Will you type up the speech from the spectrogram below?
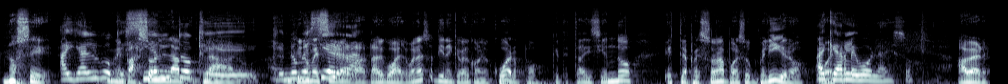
no sé. Hay algo me que pasó en la, que, que, no, me, cierra. Tal cual. Bueno, eso tiene que ver con el cuerpo, que te está diciendo, esta persona puede ser un peligro. Hay que darle bola a eso. A ver,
